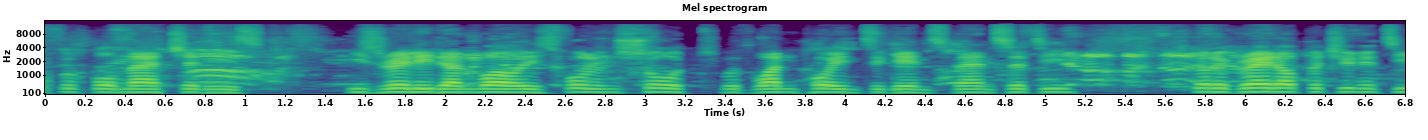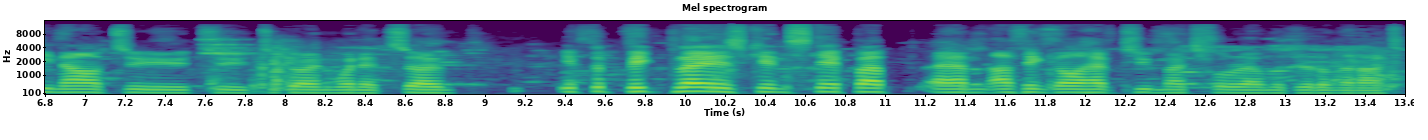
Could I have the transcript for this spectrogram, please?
football match, and he's he's really done well. He's fallen short with one point against Man City. He's got a great opportunity now to to to go and win it. So, if the big players can step up, um, I think they'll have too much for Real Madrid on the night.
